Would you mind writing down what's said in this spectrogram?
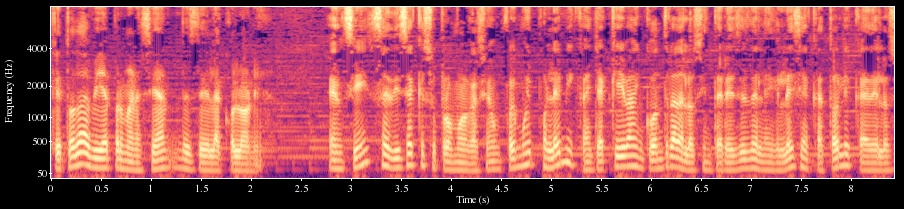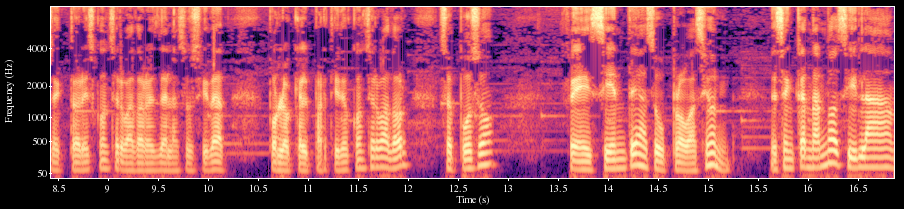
que todavía permanecían desde la colonia. En sí, se dice que su promulgación fue muy polémica, ya que iba en contra de los intereses de la Iglesia Católica y de los sectores conservadores de la sociedad, por lo que el Partido Conservador se puso feciente a su aprobación. desencadenando así la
